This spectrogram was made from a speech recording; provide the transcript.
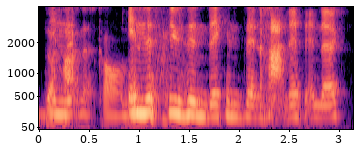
the In the- hotness column. In the Susan Dickinson Hotness Index.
